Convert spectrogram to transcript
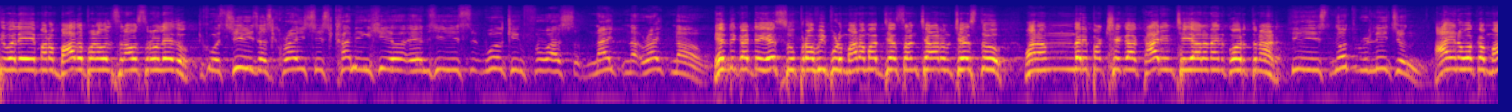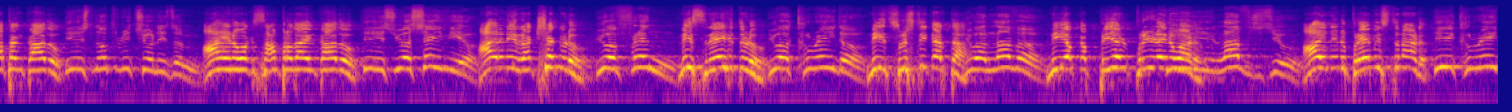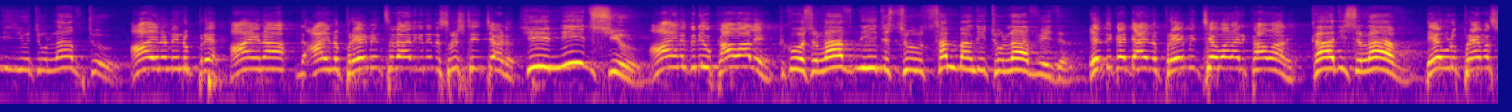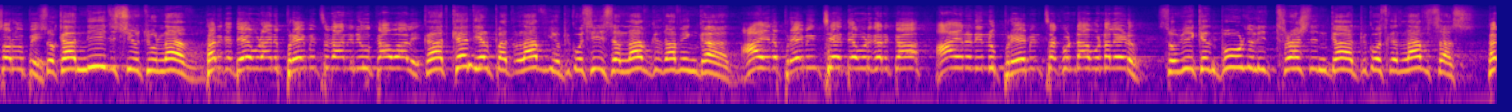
వలె మనం బాధపడవలసిన అవసరం లేదు Because Jesus Christ is coming here and He is working for us night, right now. ఎందుకంటే యేసు ప్రభు ఇప్పుడు మన మధ్య సంచారం చేస్తూ మనందరి పక్షంగా కార్యం చేయాలని ఆయన కోరుతున్నాడు He is not religion. ఆయన ఒక మతం కాదు He is not ritualism. ఆయన ఒక సాంప్రదాయం కాదు He is your savior, ఆయన నీ రక్షకుడు your friend, నీ స్నేహితుడు your creator, నీ సృష్టికర్త your lover. నీ యొక్క ప్రియ ప్రియుడైన వాడు He loves you. ఆయన నిన్ను ప్రేమిస్తున్నాడు He created you to love too. ఆయన నిన్ను ప్రే- ఆయన ఆయన ప్రేమించడానికి నిన్ను సృష్టించాడు He needs you ఆయనకు నీవు కావాలి because love needs to somebody to love with. ఎందుకంటే ఆయన ప్రేమించే వాళ్ళని కావాలి God is love. దేవుడు ప్రేమ స్వరూపి So God needs you to love. కనుక దేవుడు ఆయన ప్రేమించడానికి నువ్వు కావాలి God can't help but love you because He is a love loving God. ఆయన ప్రేమించే దేవుడు గనుక ఆయన నిన్ను ప్రేమించకుండా ఉండలేడు So we can boldly trust in God because God loves us.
